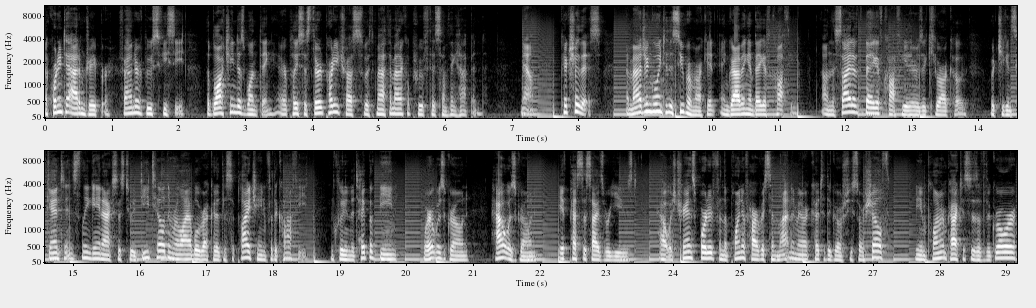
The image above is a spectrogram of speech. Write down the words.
According to Adam Draper, founder of Boost VC, the blockchain does one thing it replaces third party trusts with mathematical proof that something happened. Now, picture this imagine going to the supermarket and grabbing a bag of coffee. On the side of the bag of coffee, there is a QR code which you can scan to instantly gain access to a detailed and reliable record of the supply chain for the coffee, including the type of bean, where it was grown, how it was grown, if pesticides were used, how it was transported from the point of harvest in Latin America to the grocery store shelf, the employment practices of the grower,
